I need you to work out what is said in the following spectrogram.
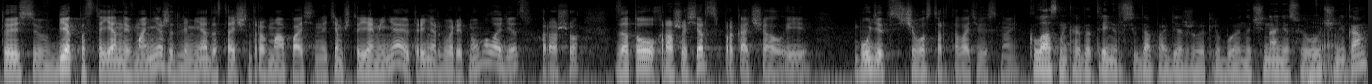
То есть бег постоянный в манеже для меня достаточно травмоопасен. И тем, что я меняю, тренер говорит, ну молодец, хорошо, зато хорошо сердце прокачал и будет с чего стартовать весной. Классно, когда тренер всегда поддерживает любое начинание своего да. ученика.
